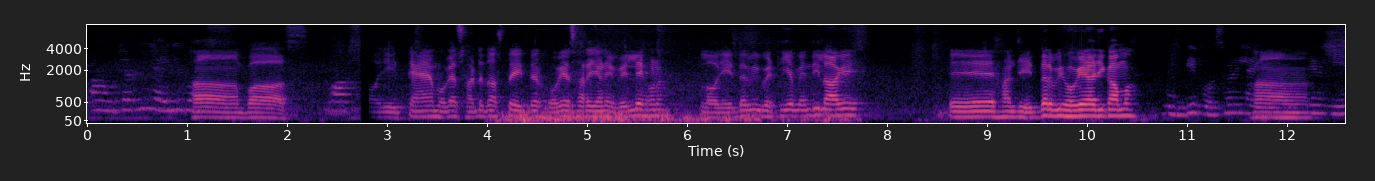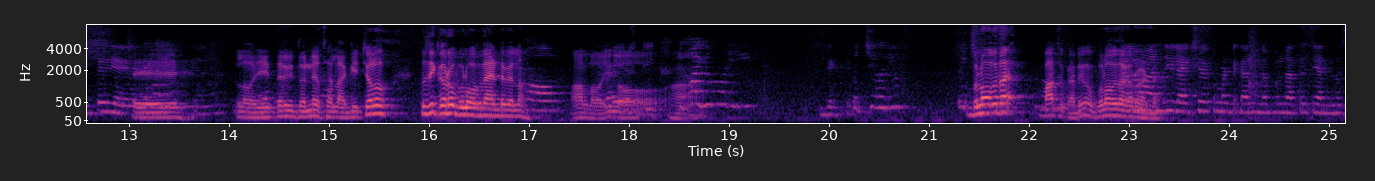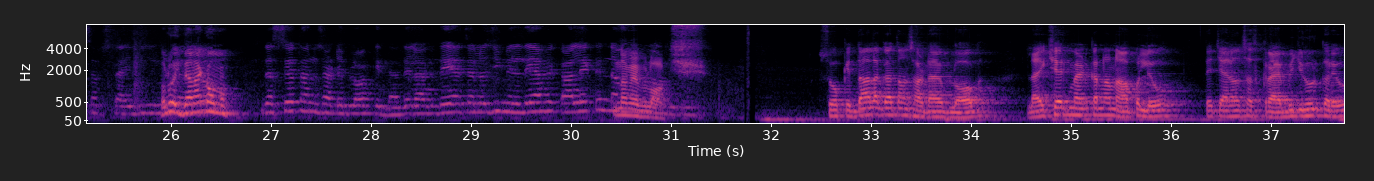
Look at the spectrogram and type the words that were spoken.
ਹਾਂ ਬਸ। ਬਸ। ਲਓ ਜੀ ਟਾਈਮ ਹੋ ਗਿਆ 10:30 ਤੇ ਇੱਧਰ ਹੋ ਗਏ ਸਾਰੇ ਜਣੇ ਵਿਹਲੇ ਹੁਣ। ਲਓ ਜੀ ਇੱਧਰ ਵੀ ਬੈਠੀ ਹੈ ਮਹਿੰਦੀ ਲਾ ਕੇ। ਤੇ ਹਾਂਜੀ ਇੱਧਰ ਵੀ ਹੋ ਗਿਆ ਜੀ ਕੰਮ। ਮਹਿੰਦੀ ਬਹੁਤ ਸੋਹਣੀ ਲੱਗੀ। ਹਾਂ। ਤੇ ਮੀਂਹ ਤੇ ਵੀ ਆਏ ਤੇ ਲਓ ਜੀ ਇੱਧਰ ਵੀ ਦੋਨੇ ਹੱਥ ਲੱਗ ਗਏ। ਚਲੋ ਤੁਸੀਂ ਕਰੋ ਬਲੌਗ ਦਾ ਐਂਡ ਪਹਿਲਾਂ। ਹਾਂ। ਲਓ ਜੀ ਲਓ। ਹਾਂ। ਦਿਖਾਈਓ ਮੜੀ ਦੇਖੋ ਪਿੱਛੇ ਕਰਿਓ। ਬਲੌਗ ਦਾ ਬਾਅਦ ਚ ਕਰਿਓ ਬਲੌਗ ਦਾ ਕਰੋ ਹਾਂਜੀ ਲਾਈਕ ਸ਼ੇਅਰ ਕਮੈਂਟ ਕਰਨਾ ਨਾ ਭੁੱਲਣਾ ਤੇ ਚੈਨਲ ਨੂੰ ਸਬਸਕ੍ਰਾਈਬ ਵੀ ਬੋਲੋ ਇਦਾਂ ਨਾ ਘੁੰਮ ਦੱਸਿਓ ਤੁਹਾਨੂੰ ਸਾਡੇ ਬਲੌਗ ਕਿੱਦਾਂ ਦੇ ਲੱਗਦੇ ਆ। ਚਲੋ ਜੀ ਮਿਲਦੇ ਆ ਫਿਰ ਕੱਲ ਇੱਕ ਨਵੇਂ ਬਲੌਗ 'ਚ। ਸੋ ਕਿੱਦਾਂ ਲੱਗਾ ਤੁਹਾਨੂੰ ਸਾਡਾ ਇਹ ਵਲੌਗ ਲਾਈਕ ਸ਼ੇਅਰ ਕਮੈਂਟ ਕਰਨਾ ਨਾ ਭੁੱਲਿਓ ਤੇ ਚੈਨਲ ਸਬਸਕ੍ਰਾਈਬ ਵੀ ਜਰੂਰ ਕਰਿਓ।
